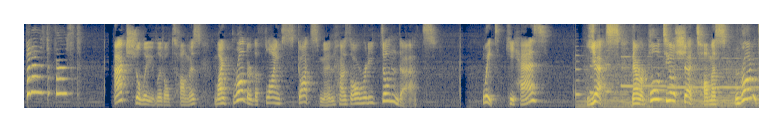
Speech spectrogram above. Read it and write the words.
But I was the first. Actually, little Thomas, my brother, the Flying Scotsman, has already done that. Wait, he has? Yes! Now report to your shed, Thomas, right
